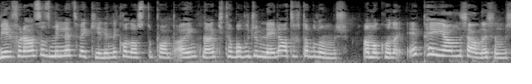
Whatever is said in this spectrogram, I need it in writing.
Bir Fransız milletvekili Nicolas Dupont-Aignan kitaba bu cümleyle atıfta bulunmuş. Ama konu epey yanlış anlaşılmış.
